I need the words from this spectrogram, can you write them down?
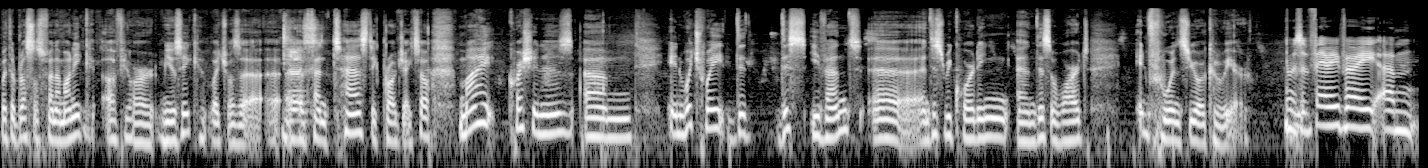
with the Brussels Philharmonic of your music, which was a, a, yes. a fantastic project. So, my question is um, in which way did this event uh, and this recording and this award influence your career? It was a very, very, um,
